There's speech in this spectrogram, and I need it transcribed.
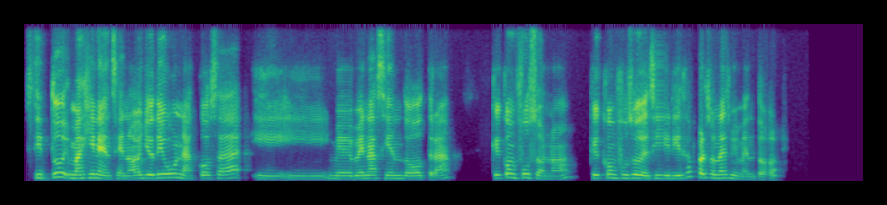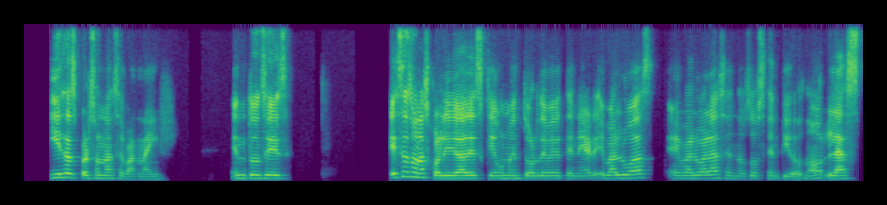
Si tú, imagínense, ¿no? Yo digo una cosa y, me ven haciendo otra, qué confuso, ¿no? Qué confuso decir, y esa persona es mi mentor, y esas personas se van a ir. Entonces, esas son las cualidades que un mentor debe tener. Evalúas, evalúalas en los dos sentidos, ¿no? Las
